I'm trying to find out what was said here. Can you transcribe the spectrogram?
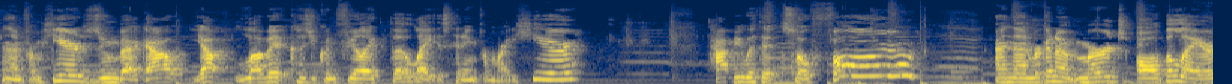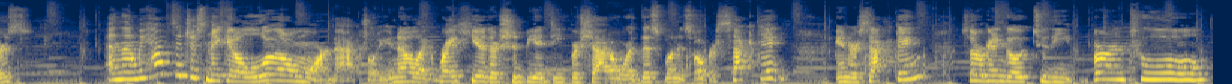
And then from here, zoom back out. Yep, love it because you can feel like the light is hitting from right here. Happy with it so far. And then we're gonna merge all the layers. And then we have to just make it a little more natural, you know? Like right here, there should be a deeper shadow where this one is intersecting, intersecting. So we're gonna go to the burn tool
